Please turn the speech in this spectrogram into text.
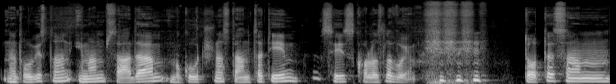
na drugi strani imam sada mogućnost tancati si s koloslavujem. tote sam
